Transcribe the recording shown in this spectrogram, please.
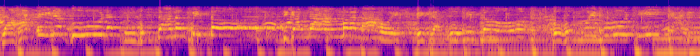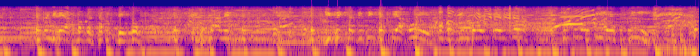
Lahat ay nagulat nung buksan ng pinto Sigaw na ang mga tao'y biglang huminto Buhok mo'y magkasakit dito. Salit. Gipit na gipit kasi ako eh. Yung boyfriend ko. Gusto ng PSP Bongga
